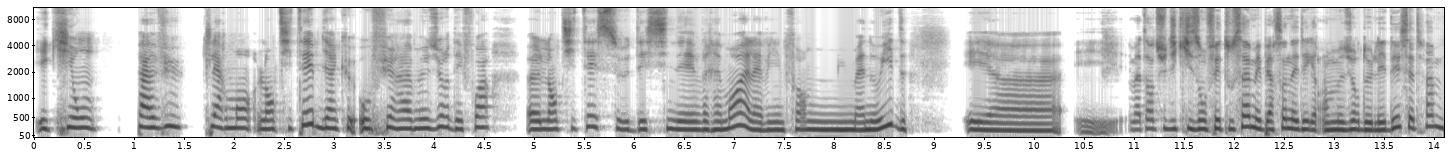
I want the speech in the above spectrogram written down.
et, qui ont pas vu clairement l'entité, bien que au fur et à mesure, des fois, l'entité se dessinait vraiment. Elle avait une forme humanoïde. Et, euh, et Mais attends, tu dis qu'ils ont fait tout ça, mais personne n'était en mesure de l'aider, cette femme?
